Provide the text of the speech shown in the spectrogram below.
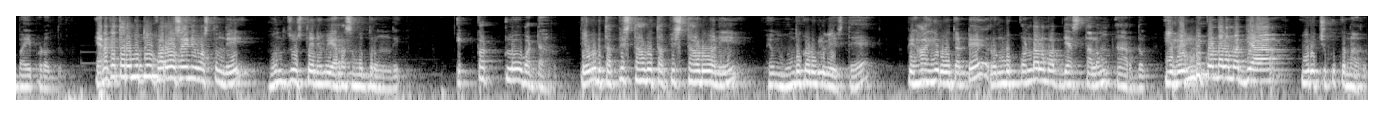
భయపడొద్దు. వెనక తరుముతూ ఫరో వస్తుంది ముందు చూస్తేనేమో ఎర్ర సముద్రం ఉంది. ఇక్కట్లో పడ్డారు. దేవుడు తప్పిస్తాడు తప్పిస్తాడు అని మేము ముందుకు అడుగులు వేస్తే పిహాహిరోత్ అంటే రెండు కొండల మధ్య స్థలం అని అర్థం. ఈ రెండు కొండల మధ్య వీరు చిక్కుకున్నారు.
